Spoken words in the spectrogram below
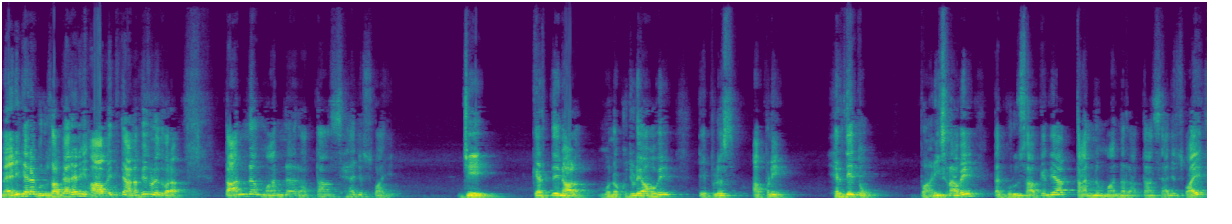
ਮੈਂ ਨਹੀਂ ਕਹਿ ਰਿਹਾ, ਗੁਰੂ ਸਾਹਿਬ ਕਹਿ ਰਹੇ ਨੇ, ਆਪ ਇੱਥੇ ਧਿਆਨ ਨਾਲ ਫੇਰ ਸੁਣਿਓ ਦੁਬਾਰਾ। ਤਨ, ਮਨ, ਰਤਾ ਸਹਿਜ ਸੁਭਾਏ। ਜੇ ਕਿਰਤ ਦੇ ਨਾਲ ਮਨੁੱਖ ਜੁੜਿਆ ਹੋਵੇ ਤੇ ਪਲੱਸ ਆਪਣੇ ਹਿਰਦੇ ਤੋਂ ਬਾਣੀ ਸੁਣਾਵੇ ਤਾਂ ਗੁਰੂ ਸਾਹਿਬ ਕਹਿੰਦੇ ਆ, ਤਨ, ਮਨ, ਰਾਤਾ, ਸਹਿਜ ਸੁਭਾਏ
